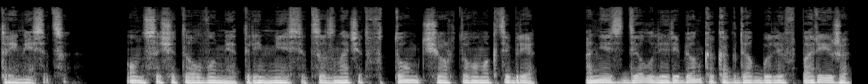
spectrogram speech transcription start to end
«Три месяца». Он сосчитал в уме. «Три месяца, значит, в том чертовом октябре. Они сделали ребенка, когда были в Париже.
